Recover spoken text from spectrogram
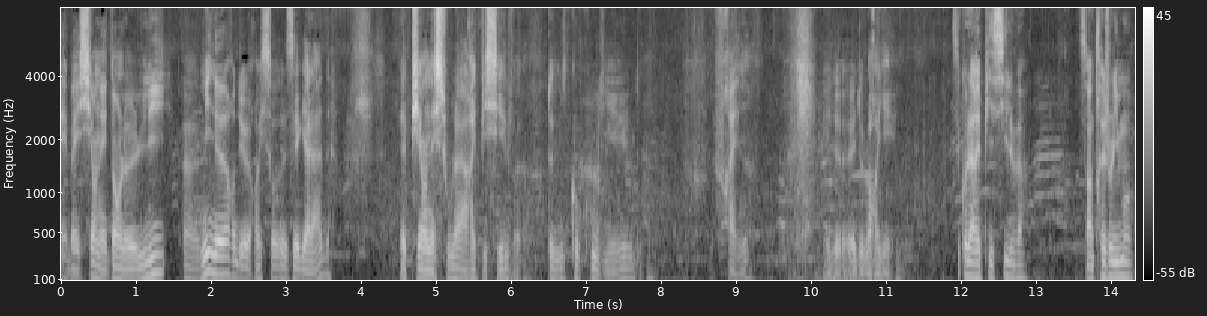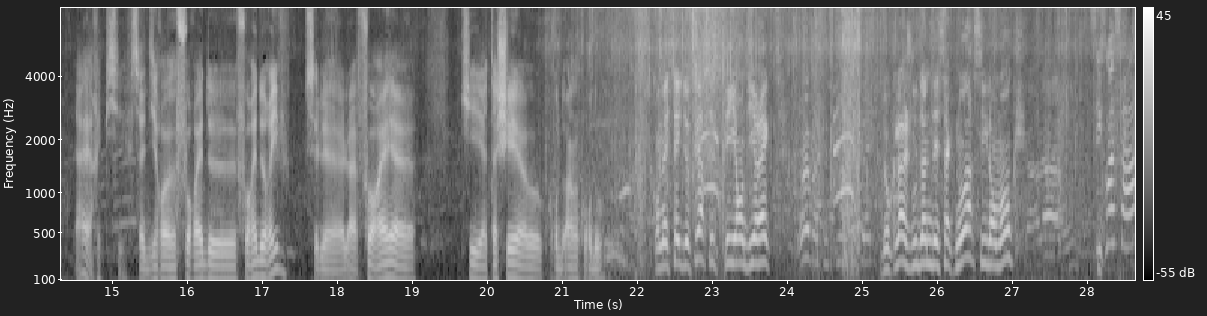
Et ben ici on est dans le lit euh, mineur du ruisseau des Égalades. Et puis on est sous la répisylve de Mico Coulier, de frêne et de, et de laurier. C'est quoi la ripisylve C'est un très joli mot. Ah, répicé, c'est-à-dire euh, forêt, de, forêt de rive. C'est la forêt euh, qui est attachée euh, au cours à un cours d'eau. Ce qu'on essaye de faire, c'est de trier en direct. Donc là, je vous donne des sacs noirs s'il en manque. C'est quoi ça?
